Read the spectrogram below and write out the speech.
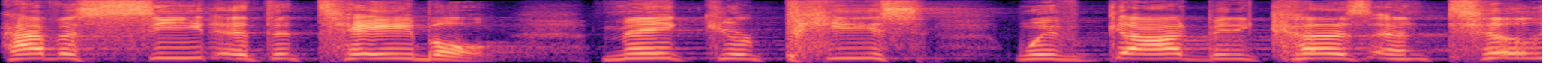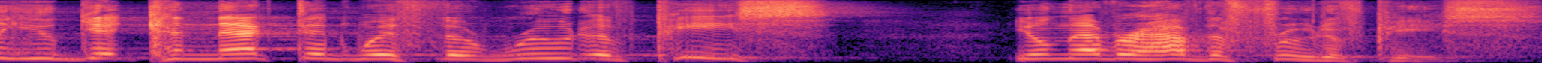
Have a seat at the table. Make your peace with God because until you get connected with the root of peace, you'll never have the fruit of peace.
